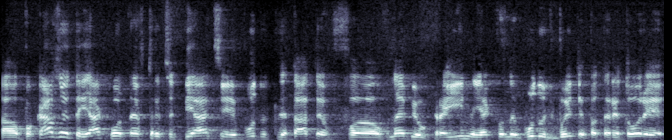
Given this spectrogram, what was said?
А, Показуєте, як от F-35 будуть літати в, в небі України, як вони будуть бити по території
